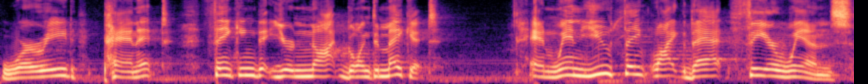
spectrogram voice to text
worried, panicked, thinking that you're not going to make it. And when you think like that, fear wins.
